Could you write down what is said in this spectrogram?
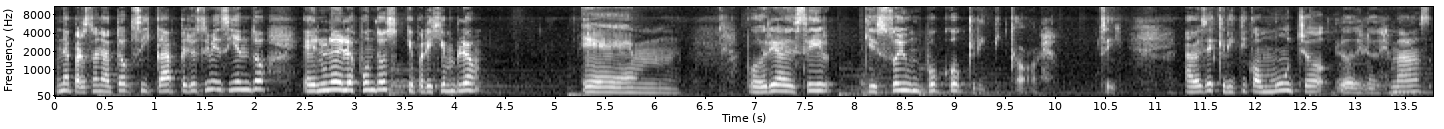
una persona tóxica, pero sí me siento en uno de los puntos que, por ejemplo, em, podría decir que soy un poco crítica Sí, a veces critico mucho lo de los demás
